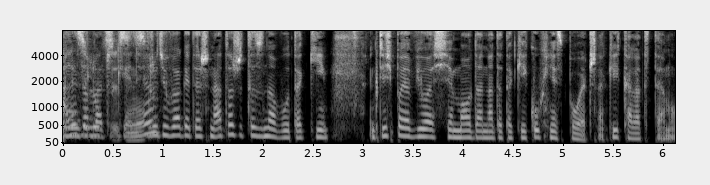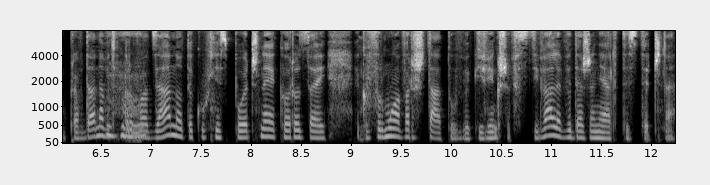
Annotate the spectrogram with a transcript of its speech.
ale zobacz, zwróć uwagę też na to, że to znowu taki, gdzieś pojawiła się moda na te takie kuchnie społeczne kilka lat temu, prawda? Nawet mhm. wprowadzano te kuchnie społeczne jako rodzaj, jako formuła warsztatów, jakieś większe festiwale, wydarzenia artystyczne.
